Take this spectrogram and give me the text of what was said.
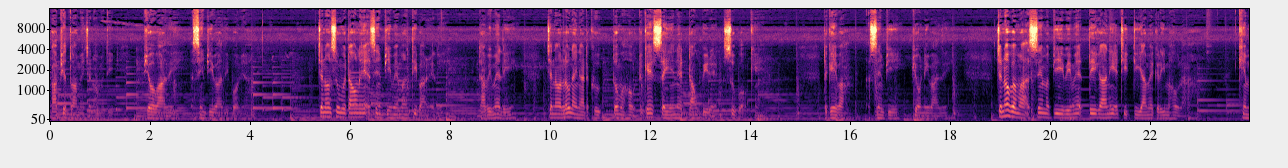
ဘာဖြစ်သွားမယ်ကျွန်တော်မသိပျော်ပါစေအဆင်ပြေပါစေပေါ့ဗျာကျွန်တော်စုမတောင်းလဲအဆင်ပြေမယ်မှသိပါတယ်လေဒါပေမဲ့လေ ကျွန်တော်လုံနိုင်တာတခုတော့မဟုတ်တကယ်စိတ်ရင်းနဲ့တောင်းပေးတဲ့စုပေါ့ခင်တကယ်ပါအဆင်ပြေပျော်နေပါစေကျွန်တော်ဘက်မှာအဆင်မပြေပေမဲ့တေကာနေအထိတီးရမယ့်ကလေးမဟုတ်လားခင်မ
